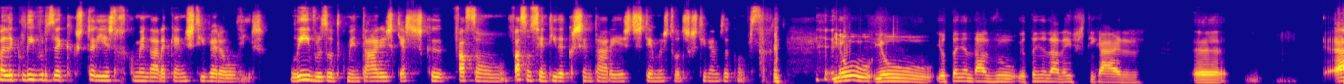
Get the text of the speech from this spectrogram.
Olha, que livros é que gostarias de recomendar a quem nos estiver a ouvir? Livros ou documentários que achas que façam, façam sentido acrescentar a estes temas todos que estivemos a conversar? eu, eu, eu, tenho andado, eu tenho andado a investigar uh, a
